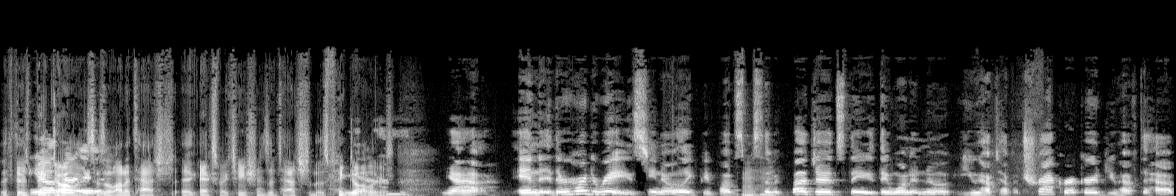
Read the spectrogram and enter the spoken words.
If there's big dollars there there's a lot attached expectations attached to those big yeah. dollars. Yeah and they're hard to raise you know like people have mm-hmm. specific mm-hmm. budgets they they want to know you have to have a track record you have to have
